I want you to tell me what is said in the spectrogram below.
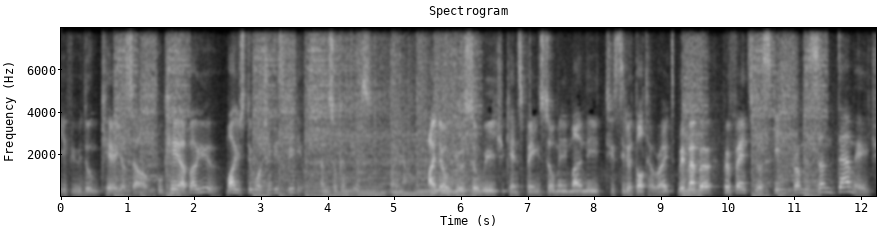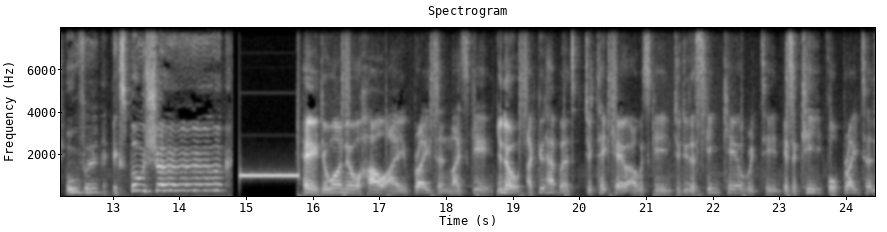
If you don't care yourself, who care about you? Why are you still watching this video? I'm so confused right now. I know you're so rich, you can spend so many money to see the doctor, right? Remember, prevent your skin from sun damage. Overexposure! Hey, do you want to know how I brighten my skin? You know, a good habit to take care of our skin, to do the skincare routine is a key for brighten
